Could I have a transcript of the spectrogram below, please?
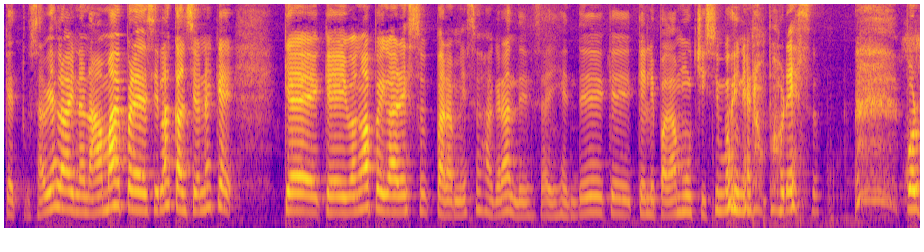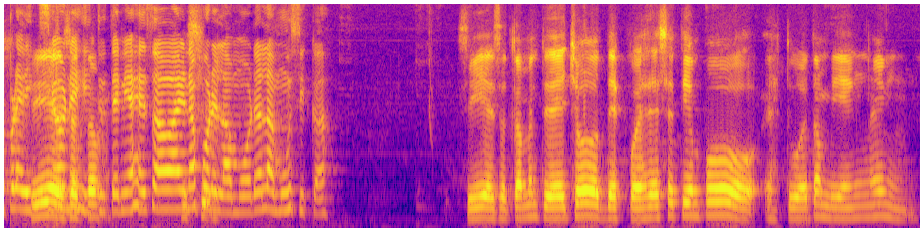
que tú sabías la vaina, nada más de predecir las canciones que, que, iban a pegar, eso para mí eso es a grande. O sea, hay gente que, le paga muchísimo dinero por eso, por predicciones, y tú tenías esa vaina por el amor a la música. Sí, exactamente. De hecho, después de ese tiempo estuve también en,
